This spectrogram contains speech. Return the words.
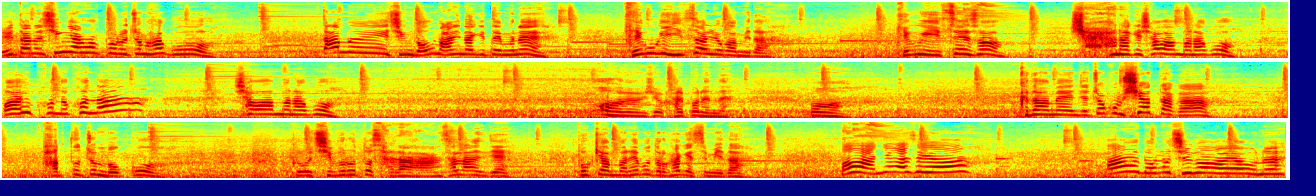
일단은 식량 확보를 좀 하고 땀이 지금 너무 많이 나기 때문에 계곡에 입수하려고 합니다. 계곡에 입수해서 시원하게 샤워 한번 하고 아유 코너 코너 샤워 한번 하고. 어휴 갈 뻔했네. 어그 다음에 이제 조금 쉬었다가 밥도 좀 먹고 그리고 집으로 또 살랑살랑 이제 복귀 한번 해보도록 하겠습니다. 어 안녕하세요 아 너무 즐거워요 오늘.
